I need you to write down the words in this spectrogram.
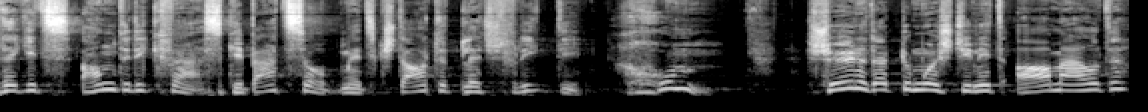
Dann gibt es andere Gefäße, Gebetsabend. Wir haben jetzt gestartet letzten Freitag. Komm. Schön dort, du musst dich nicht anmelden.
